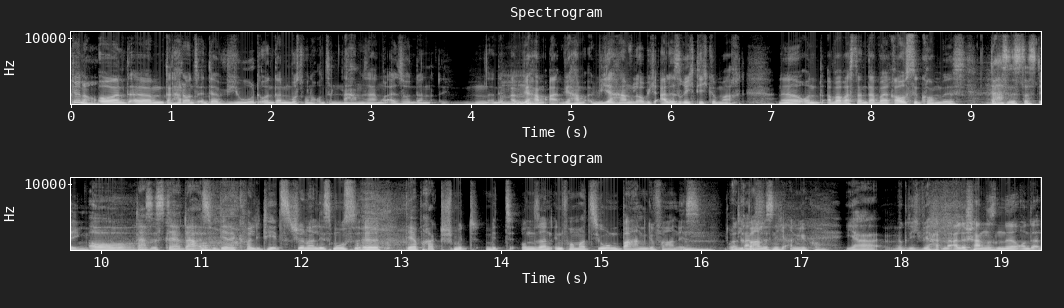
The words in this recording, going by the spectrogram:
Genau. Und ähm, dann hat er uns interviewt und dann mussten wir noch unseren Namen sagen. Also dann, hm, wir haben, wir haben, wir haben, glaube ich, alles richtig gemacht. Ne? Und aber was dann dabei rausgekommen ist, Das ist das Ding. oh, Das ist der, da ist wieder der Qualitätsjournalismus, äh, der praktisch mit, mit unseren Informationen Bahn gefahren ist. Und die Bahn ist nicht angekommen. ja, wirklich, wir hatten alle Chancen, ne? Und äh,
